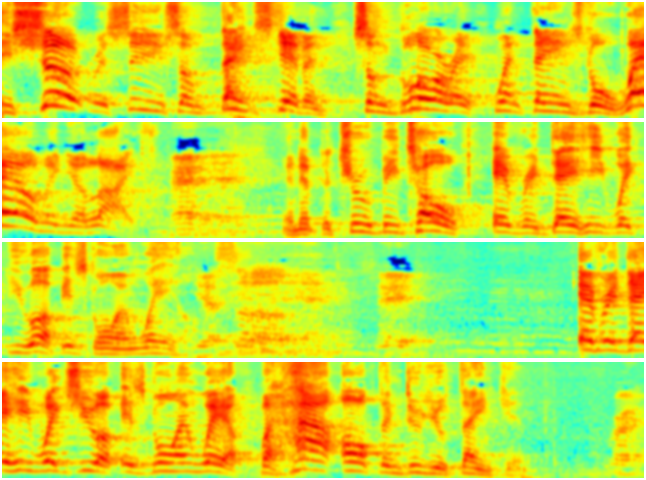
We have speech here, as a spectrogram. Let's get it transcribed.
He should receive some thanksgiving, some glory when things go well in your life. Amen. And if the truth be told, every day he wake you up, it's going well. Yes, sir. Every day he wakes you up, it's going well. But how often do you thank him? Right.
